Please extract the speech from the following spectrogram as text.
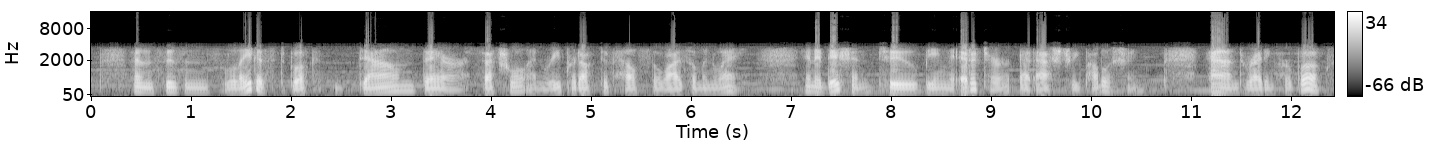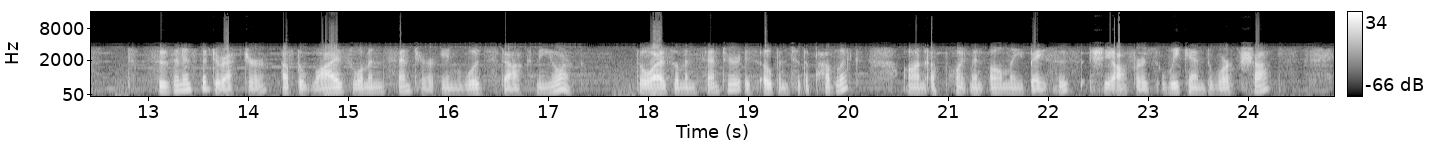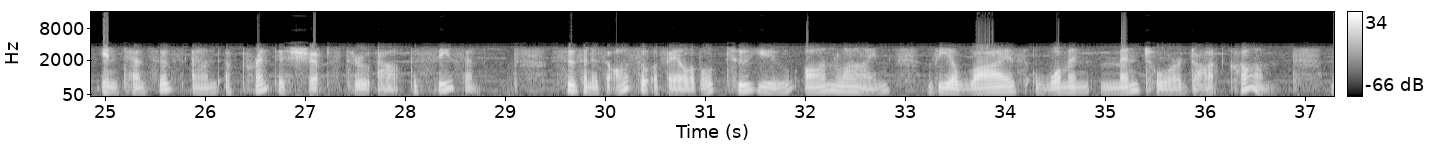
and Susun's latest book, Down There Sexual and Reproductive Health the Wise Woman Way. In addition to being the editor at Ash Tree Publishing and writing her books, Susun is the director of the Wise Woman Center in Woodstock, New York. The Wise Woman Center is open to the public on appointment only basis. She offers weekend workshops, intensives, and apprenticeships throughout the season. Susun is also available to you online via wisewomanmentor.com.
